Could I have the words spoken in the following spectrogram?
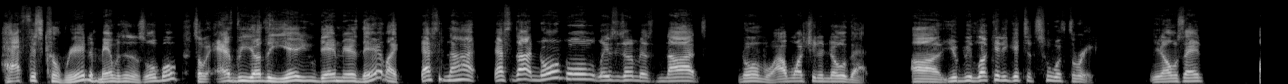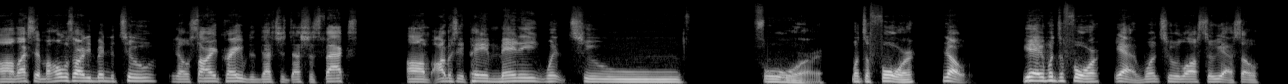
half his career, the man was in the Super Bowl. So every other year, you damn near there. Like that's not that's not normal, ladies and gentlemen. It's not normal. I want you to know that. Uh, you'd be lucky to get to two or three. You know what I'm saying? Um, like I said, Mahomes already been to two. You know, sorry, Craig, that's just that's just facts. Um, obviously, Peyton Manning went to four. Went to four. No, yeah, he went to four. Yeah, one, two, lost two. Yeah, so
